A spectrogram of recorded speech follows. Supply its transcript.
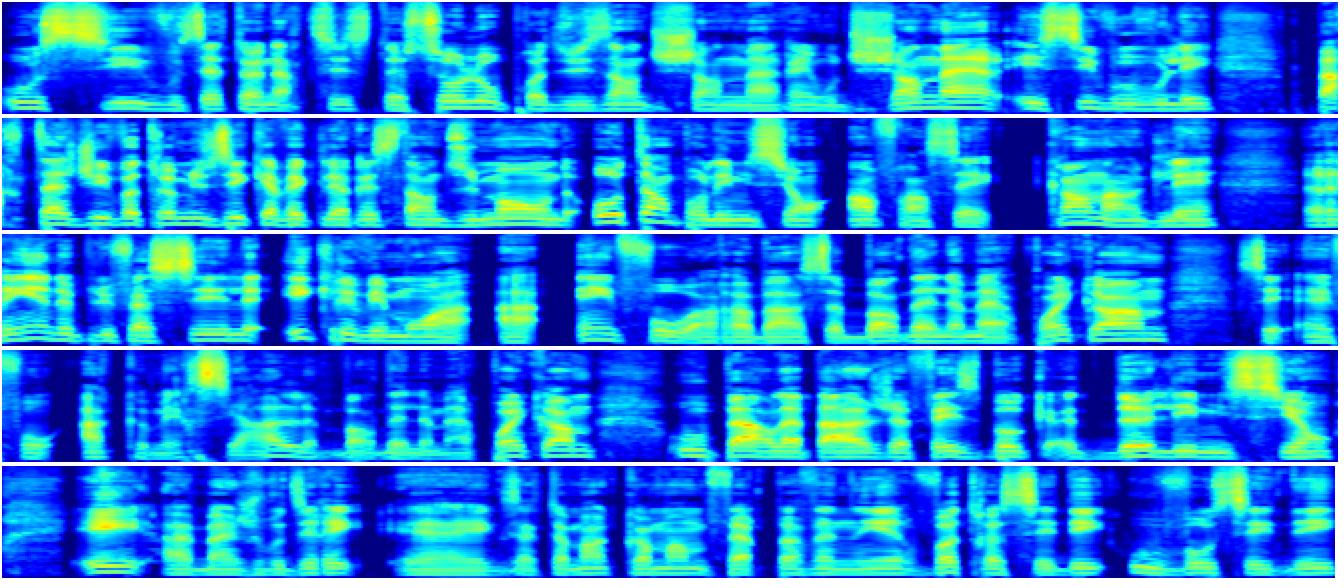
ou si vous êtes un artiste solo produisant du chant de marin ou du chant de mer, et si vous voulez partager votre musique avec le restant du monde, autant pour l'émission en français qu'en anglais, rien de plus facile. Écrivez-moi à info@bordellemer.com, c'est info à commercial bordellemer.com ou par la page Facebook de l'émission. Et euh, ben, je vous dirai euh, exactement comment me faire parvenir votre CD ou vos CD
